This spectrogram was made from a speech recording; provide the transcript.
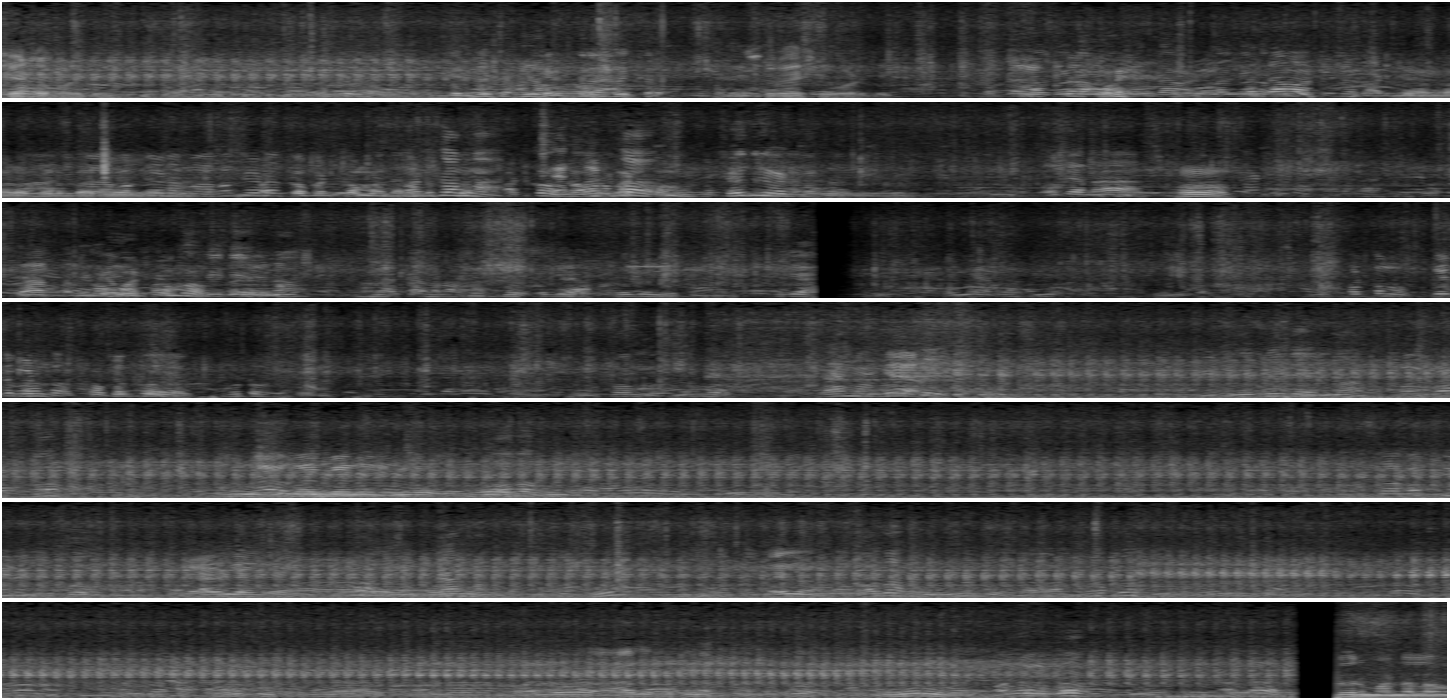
ಚೇಟ ಕೊಡ್ತೀವಿ ಸುರೇಶ್ ಕೊಡ್ತೀವಿ ಓಕೆನಾ ಹ್ಞೂ ಕೊಟ್ಟಮ್ಮ మండలం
